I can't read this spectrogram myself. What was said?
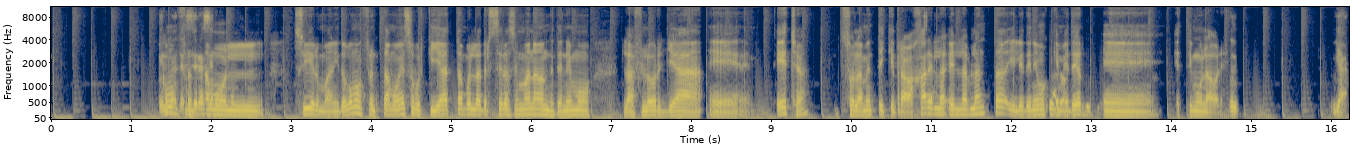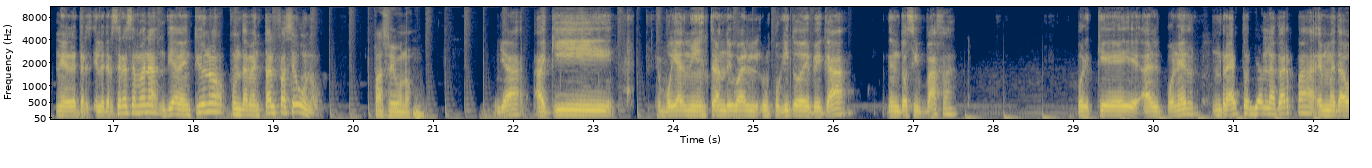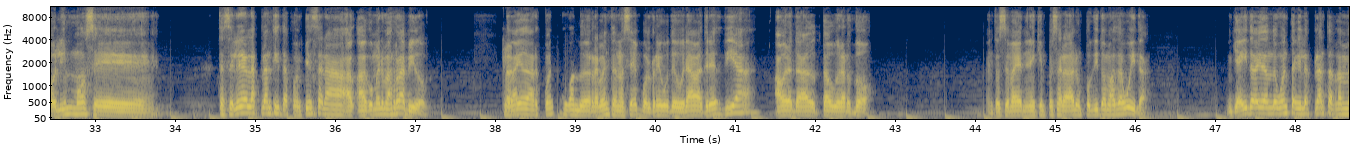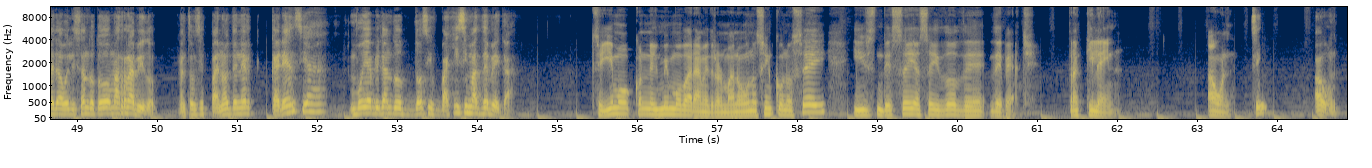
¿Cómo enfrentamos el... Sí, hermanito, ¿cómo enfrentamos eso? Porque ya estamos en la tercera semana donde tenemos la flor ya eh, hecha, solamente hay que trabajar en la, planta y le tenemos que meter eh, estimuladores. Ya, en la, tercera semana, día 21, fundamental fase 1. Fase 1. Ya, aquí voy administrando igual un poquito de PK en dosis baja. Porque al poner un reactor ya en la carpa, el metabolismo se, se acelera las plantitas, pues empiezan a, comer más rápido. Te vaya a dar cuenta cuando de repente, no sé, por el te duraba tres días, ahora te va, te va a durar dos. Entonces vaya a tener que empezar a dar un poquito más de agüita. Y ahí te vas dando cuenta que las plantas van metabolizando todo más rápido. Entonces, para no tener carencias, voy aplicando dosis bajísimas de PK. Seguimos con el mismo parámetro, hermano. 1.5, 1.6 y de 6 a 6.2 de, de pH. Tranquilane. Aún. Sí, aún.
